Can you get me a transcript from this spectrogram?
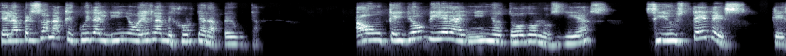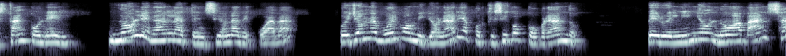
que la persona que cuida al niño es la mejor terapeuta aunque yo viera al niño todos los días, Si ustedes que están con él no le dan la atención adecuada, pues yo me vuelvo millonaria porque sigo cobrando, pero el niño no avanza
